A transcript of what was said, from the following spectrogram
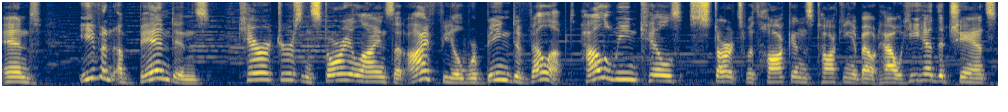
and even abandons characters and storylines that I feel were being developed. Halloween Kills starts with Hawkins talking about how he had the chance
